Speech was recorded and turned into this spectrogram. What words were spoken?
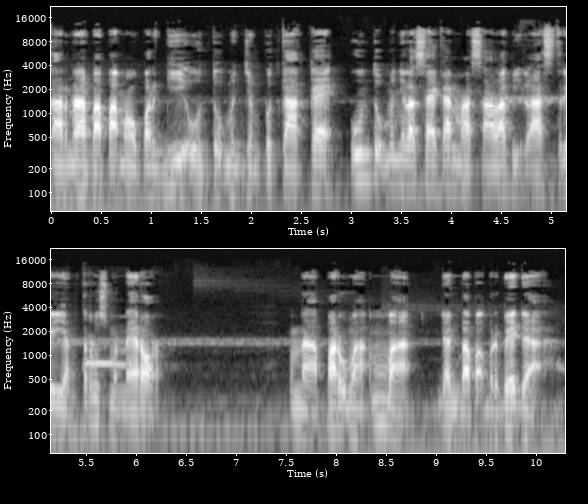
karena bapak mau pergi untuk menjemput kakek untuk menyelesaikan masalah Bik Lastri yang terus meneror. Kenapa rumah emak dan bapak berbeda?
